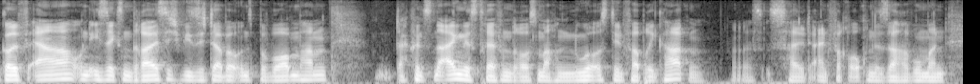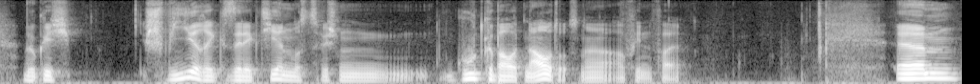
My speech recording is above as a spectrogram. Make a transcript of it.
Golf R und E36, wie sich da bei uns beworben haben. Da könntest du ein eigenes Treffen draus machen, nur aus den Fabrikaten. Das ist halt einfach auch eine Sache, wo man wirklich schwierig selektieren muss zwischen gut gebauten Autos, ne, auf jeden Fall. Ähm,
